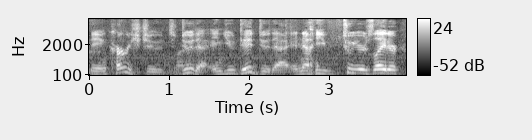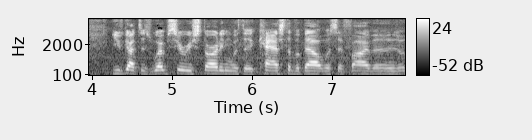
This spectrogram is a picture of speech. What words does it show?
They encouraged you to do that, and you did do that. And now you, two years later, you've got this web series starting with a cast of about what's that five, uh,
